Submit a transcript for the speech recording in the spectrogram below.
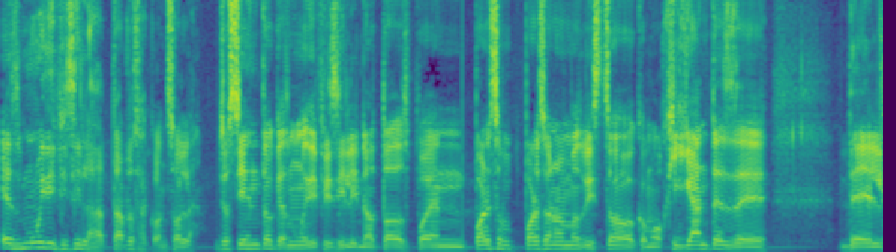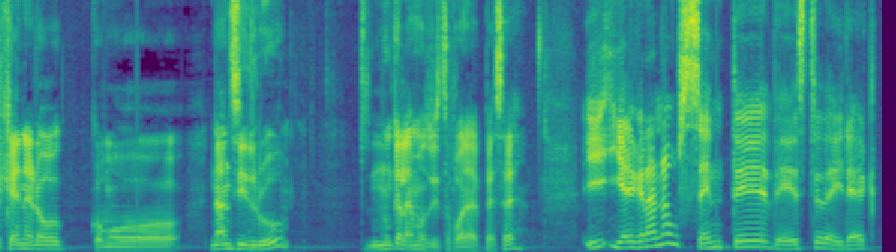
es muy difícil adaptarlos a consola. Yo siento que es muy difícil y no todos pueden. Por eso, por eso no hemos visto como gigantes de, del género como Nancy Drew. Nunca la hemos visto fuera de PC. Y, y el gran ausente de este Direct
